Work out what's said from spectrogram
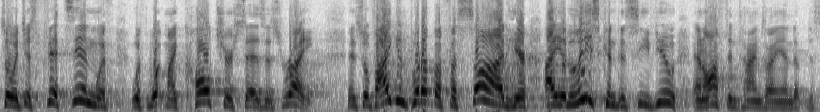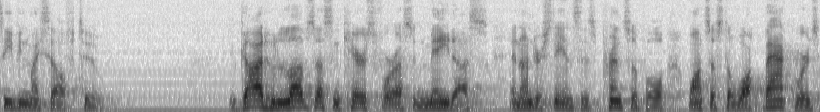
so it just fits in with, with what my culture says is right. And so if I can put up a facade here, I at least can deceive you, and oftentimes I end up deceiving myself too. And God, who loves us and cares for us and made us and understands this principle, wants us to walk backwards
